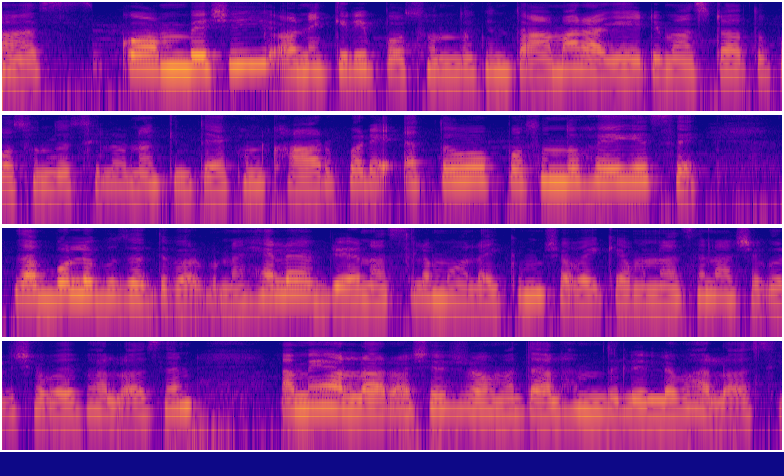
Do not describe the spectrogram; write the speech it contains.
মাছ, কম বেশি অনেকেরই পছন্দ, কিন্তু আমার আগে এটি মাছটা অত পছন্দ ছিল না, কিন্তু এখন খাওয়ার পরে এত পছন্দ হয়ে গেছে যা বলে বোঝাতে পারব না। হ্যালো এভরিয়ান আসসালামু আলাইকুম। সবাই কেমন আছেন? আশা করি সবাই ভালো আছেন। আমি আল্লাহর অশেষ রহমতে আলহামদুলিল্লাহ ভালো আছি।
